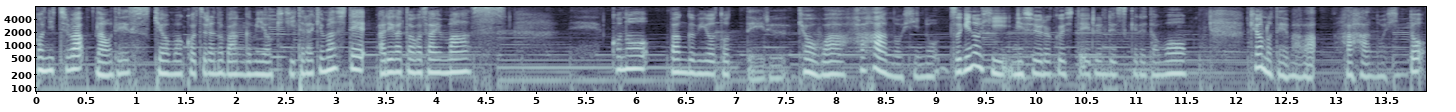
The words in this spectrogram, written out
こんにちは、なおです。今日もこちらの番組をお聞きいただきましてありがとうございます。この番組を撮っている今日は母の日の次の日に収録しているんですけれども今日のテーマは母の日と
